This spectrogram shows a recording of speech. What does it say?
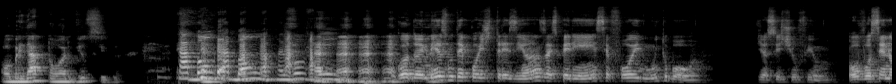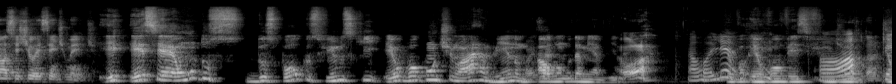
obrigatório, viu, Silvia? Tá bom, tá bom, eu vou ver. Godoy, mesmo depois de 13 anos, a experiência foi muito boa de assistir o filme. Ou você não assistiu recentemente? E esse é um dos, dos poucos filmes que eu vou continuar vendo Pois é. ao longo da minha vida. Ó, Olha. Eu vou, eu vou ver esse filme Ó, de novo. Eu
